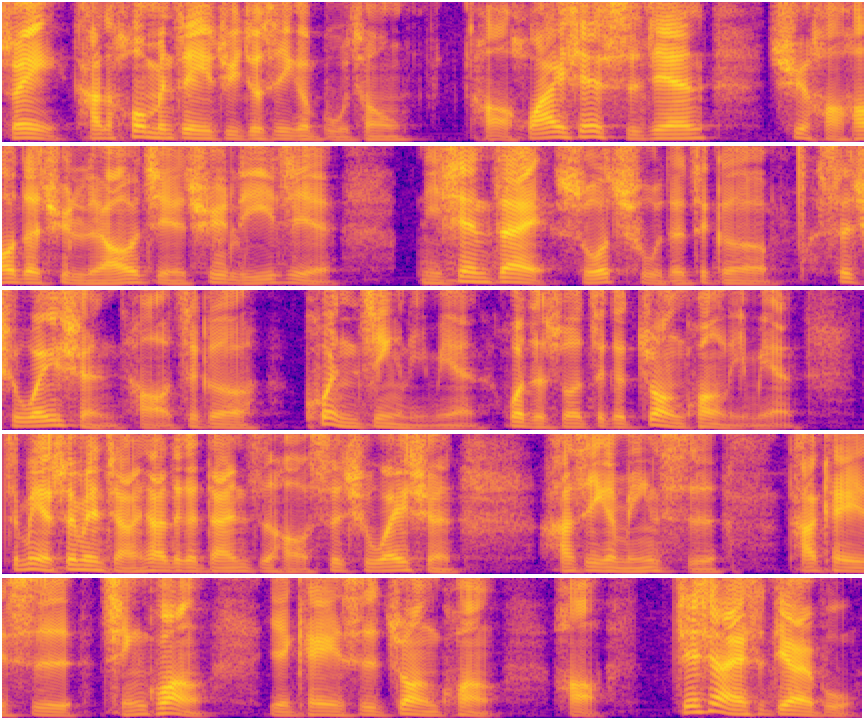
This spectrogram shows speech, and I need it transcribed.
所以它的后面这一句就是一个补充。好，花一些时间去好好的去了解、去理解你现在所处的这个 situation。好，这个。困境里面，或者说这个状况里面，这边也顺便讲一下这个单字哈，situation，它是一个名词，它可以是情况，也可以是状况。好，接下来是第二步。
